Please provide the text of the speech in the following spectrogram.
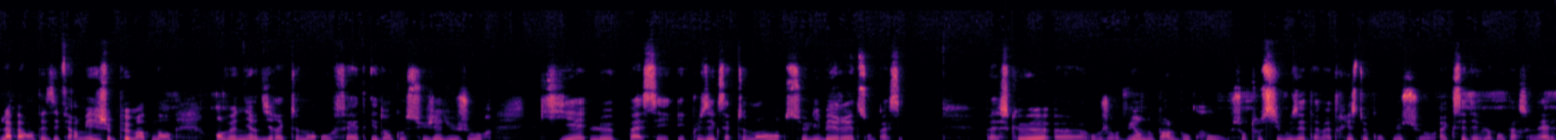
La parenthèse est fermée, je peux maintenant en venir directement au fait et donc au sujet du jour qui est le passé. Et plus exactement se libérer de son passé parce que euh, aujourd'hui on nous parle beaucoup, surtout si vous êtes amatrice de contenu sur accès développement personnel,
